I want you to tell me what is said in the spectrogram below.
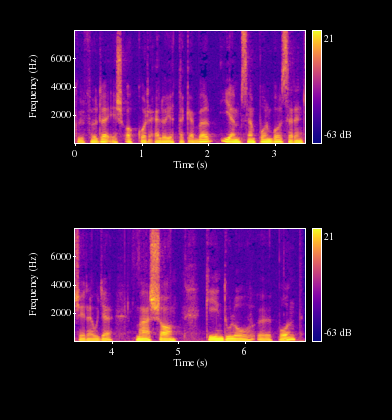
külföldre, és akkor előjöttek ebből. Ilyen szempontból szerencsére ugye más a kiinduló pont,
